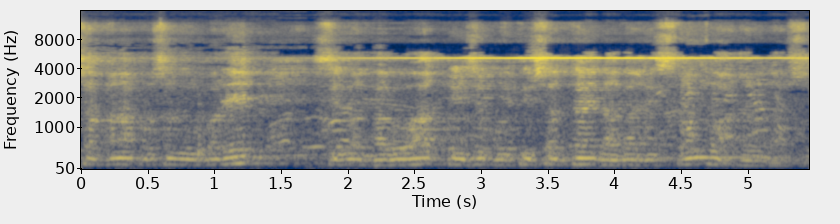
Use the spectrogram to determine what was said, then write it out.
ছখানা প্রশ্নের উপরে শ্রীমদ ভাগবত তিনশো পঁয়ত্রিশ অধ্যায় দাদা স্কন্দ আঠারো দাস।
